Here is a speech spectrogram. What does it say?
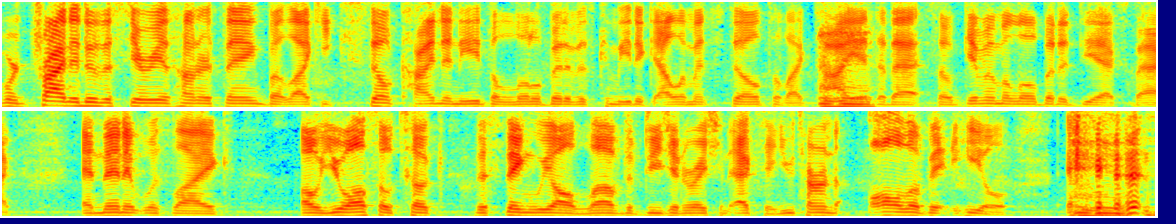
We're trying to do the serious Hunter thing, but like he still kind of needs a little bit of his comedic element still to like tie into that. So give him a little bit of DX back, and then it was like, oh, you also took this thing we all loved of Degeneration X, and you turned all of it heel, and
